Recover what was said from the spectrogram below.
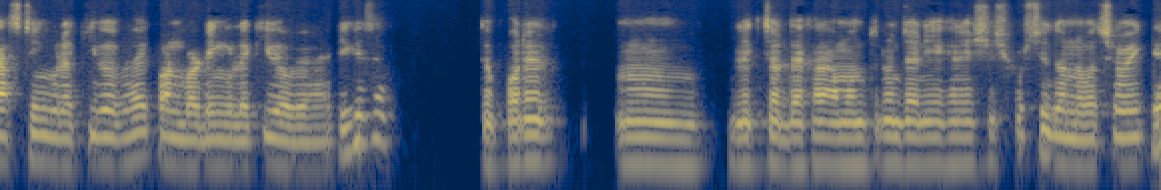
কাস্টিংগুলা কীভাবে হয় কনভার্টিংগুলা কীভাবে হয়, ঠিক আছে? তো পরের লেকচার দেখার আমন্ত্রণ জানিয়ে এখানে শেষ করছি। ধন্যবাদ সবাইকে।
